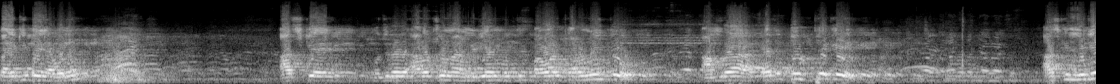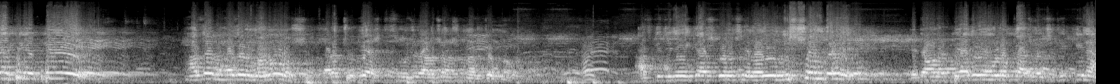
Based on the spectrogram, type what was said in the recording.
পাই কি পাই না বলেন? আজকে হুজুরের আলোচনা মিডিয়ার মধ্যে পাওয়ার কারণেই তো আমরা এত দূর থেকে আজকে মিডিয়া থেকে পেয়ে হাজার হাজার মানুষ তারা ছুটে আসতেছে হুজুরের আলোচনা শোনার জন্য। আজকে যিনি এই কাজ করেছেন উনি নিঃসন্দেহে এটা অনেক বেয়াদবিমূলক কাজ হয়েছে, ঠিক কিনা?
